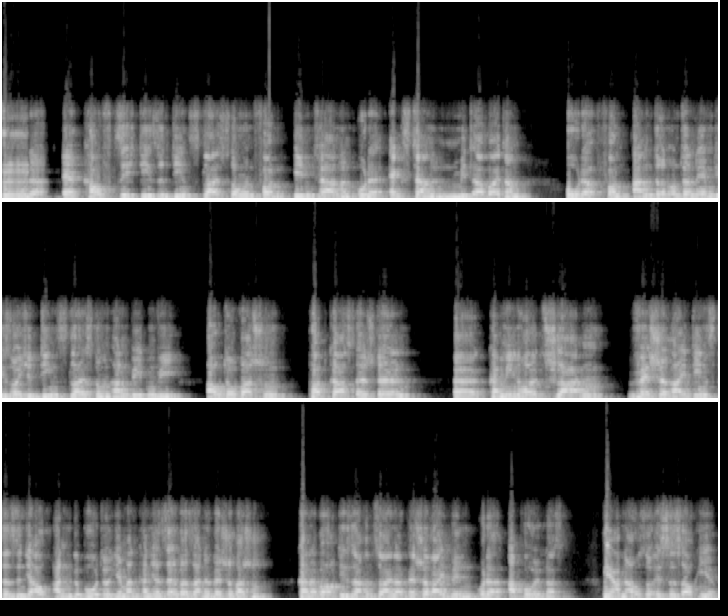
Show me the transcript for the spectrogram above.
Mhm. Oder er kauft sich diese Dienstleistungen von internen oder externen Mitarbeitern oder von anderen Unternehmen, die solche Dienstleistungen anbieten, wie Autowaschen, Podcast erstellen, äh, Kaminholz schlagen, Wäschereidienste sind ja auch Angebote. Jemand kann ja selber seine Wäsche waschen kann aber auch die Sachen zu einer Wäscherei bringen oder abholen lassen. Und ja. genauso ist es auch hier.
